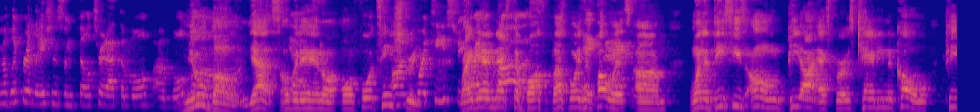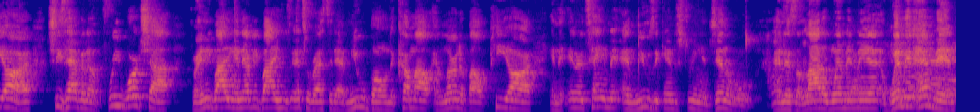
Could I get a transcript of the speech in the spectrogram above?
public relations and unfiltered at the Mule, uh, Mule Mule Bone, yes, over Yes. there in, on, on 14th on Street. 14th Street. right there next to. Boss, Busboys and Poets. Um, one of DC's own PR experts, Candy Nicole, PR. She's having a free workshop for anybody and everybody who's interested at Mulebone to come out and learn about PR in the entertainment and music industry in general. And there's a lot of women there, women and men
